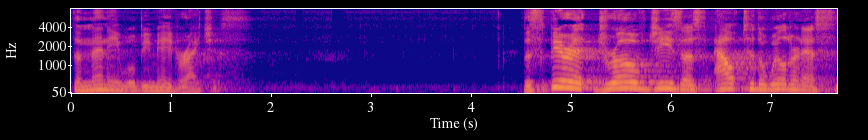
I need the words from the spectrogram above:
the many will be made righteous. The Spirit drove Jesus out to the wilderness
